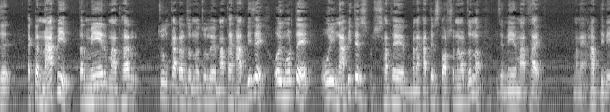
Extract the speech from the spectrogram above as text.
যে একটা নাপিত তার মেয়ের মাথার চুল কাটার জন্য চুলে মাথায় হাত দিছে, ওই মুহূর্তে ওই নাপিতের সাথে মানে হাতের স্পর্শ নেওয়ার জন্য যে মেয়ের মাথায় মানে হাত দিবে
